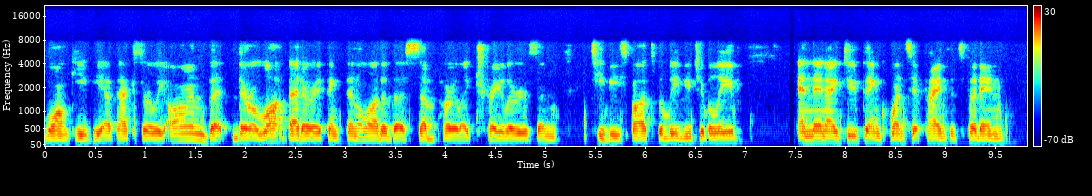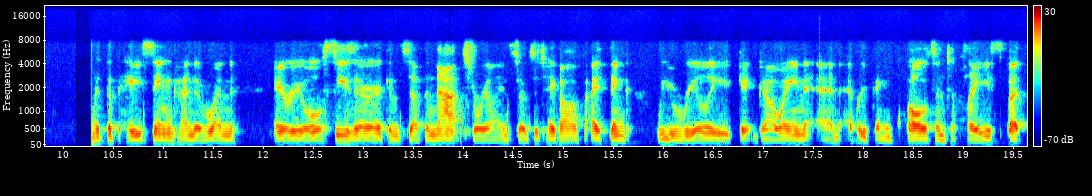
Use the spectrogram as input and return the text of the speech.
wonky VFX early on, but they're a lot better, I think, than a lot of the subpar like trailers and TV spots would lead you to believe. And then I do think once it finds its footing with the pacing, kind of when Ariel sees Eric and stuff, and that storyline starts to take off, I think we really get going and everything falls into place. But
